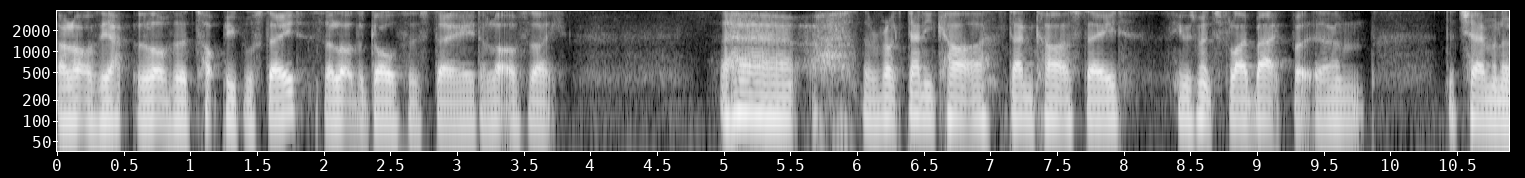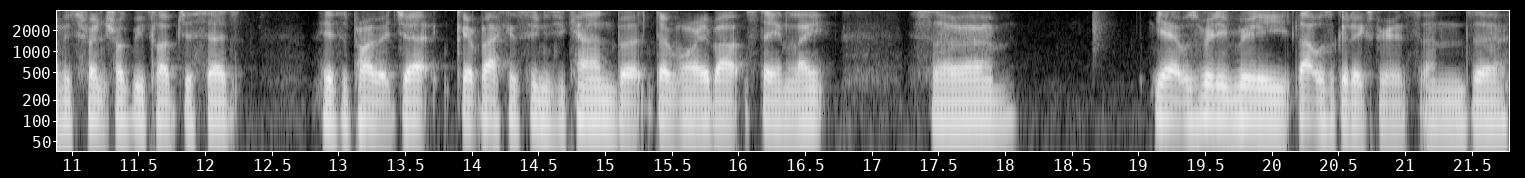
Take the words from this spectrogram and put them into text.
A lot of the a lot of the top people stayed, so a lot of the golfers stayed. A lot of like uh, the Danny Carter, Dan Carter stayed. He was meant to fly back, but um, the chairman of his French rugby club just said, "Here's the private jet. Get back as soon as you can, but don't worry about staying late." So um, yeah, it was really, really that was a good experience, and uh,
